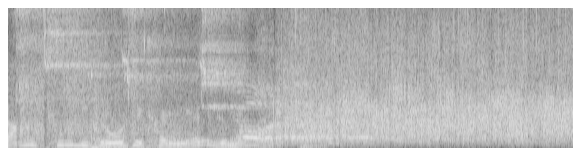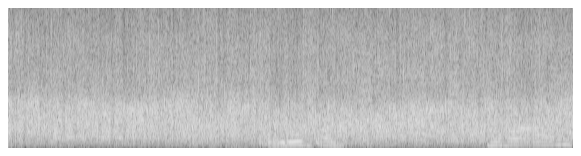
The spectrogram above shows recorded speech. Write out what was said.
dazu die große Karriere gemacht. Europas Nummer 1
